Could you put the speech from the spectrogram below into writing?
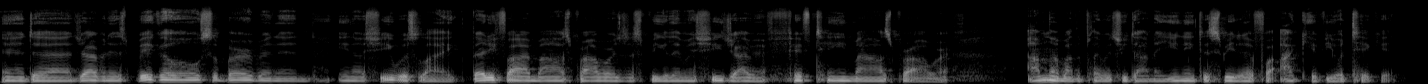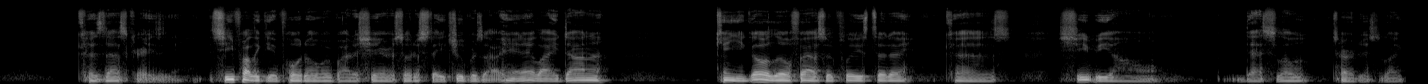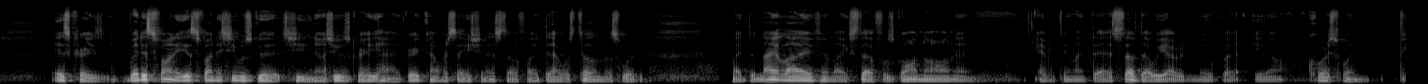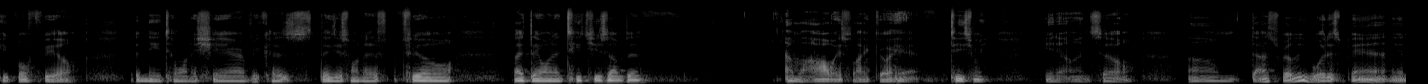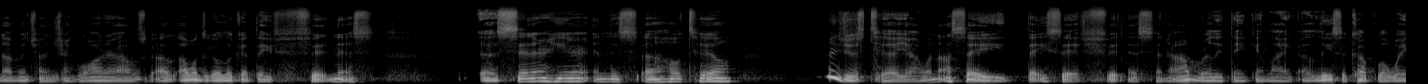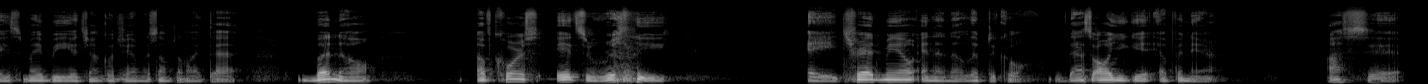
and uh, driving this big old suburban, and you know she was like thirty five miles per hour is the speed limit. She driving fifteen miles per hour I'm not about to play with you, Donna. You need to speed it up for I give you a ticket. Cause that's crazy. She probably get pulled over by the sheriffs or the state troopers out here. And they're like, Donna, can you go a little faster, please, today? Cause she be on that slow turtles. Like, it's crazy. But it's funny. It's funny. She was good. She, you know, she was great. Had great conversation and stuff like that. Was telling us where, like, the nightlife and like stuff was going on and everything like that. Stuff that we already knew, but you know, of course, when people feel the need to want to share because they just want to feel like they want to teach you something, I'm always like, go ahead, teach me, you know. And so um, that's really what it's been. You know, I've been trying to drink water. I was I, I went to go look at the fitness uh, center here in this uh, hotel let me just tell y'all, when I say they said fitness center, I'm really thinking like at least a couple of weights, maybe a jungle gym or something like that. But no, of course, it's really a treadmill and an elliptical. That's all you get up in there. I said,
